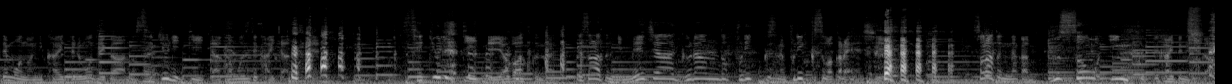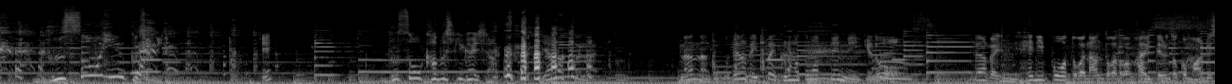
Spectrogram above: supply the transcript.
建物に書いてる文字があのセキュリティって赤文字で書いてあって、セキュリティってやばくない？でその後にメジャーグランドプリックスのプリックス分からへんし その後になんか武装インクって書いてるんですか。武装インクって何え。武装株式会社？やばくない？なんなんここ？でなんかいっぱい車止まってんねんけどでなんかヘリポートがなんとかとか書いてるとこもあるし、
